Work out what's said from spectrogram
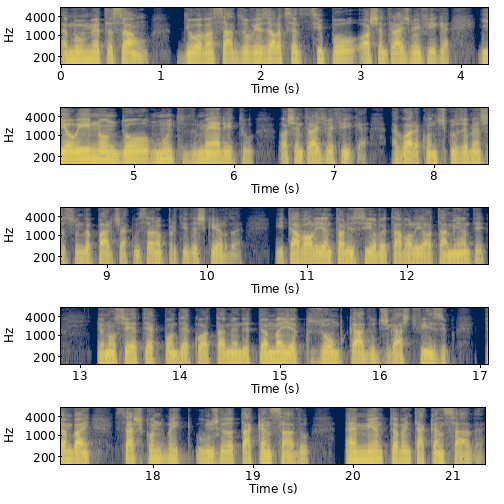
a movimentação de o avançado do Vizela que se antecipou aos centrais do Benfica e eu aí não dou muito de mérito aos centrais do Benfica. Agora, quando os cruzamentos da segunda parte já começaram a partir da esquerda e estava ali António Silva, estava ali Otamendi, eu não sei até que ponto é que o Otamendi também acusou um bocado o desgaste físico. Também, sabes, quando um jogador está cansado, a mente também está cansada.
